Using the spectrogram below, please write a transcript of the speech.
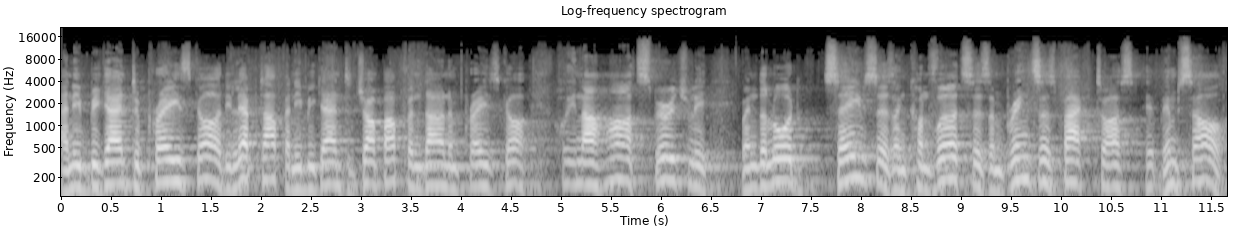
and he began to praise God. He leapt up and he began to jump up and down and praise God. In our hearts, spiritually, when the Lord saves us and converts us and brings us back to us Himself,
